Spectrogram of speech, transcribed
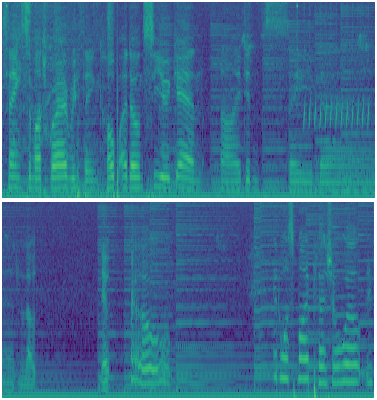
thanks so much for everything. Hope I don't see you again. I didn't say that loud. No. Oh. It was my pleasure. Well, if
